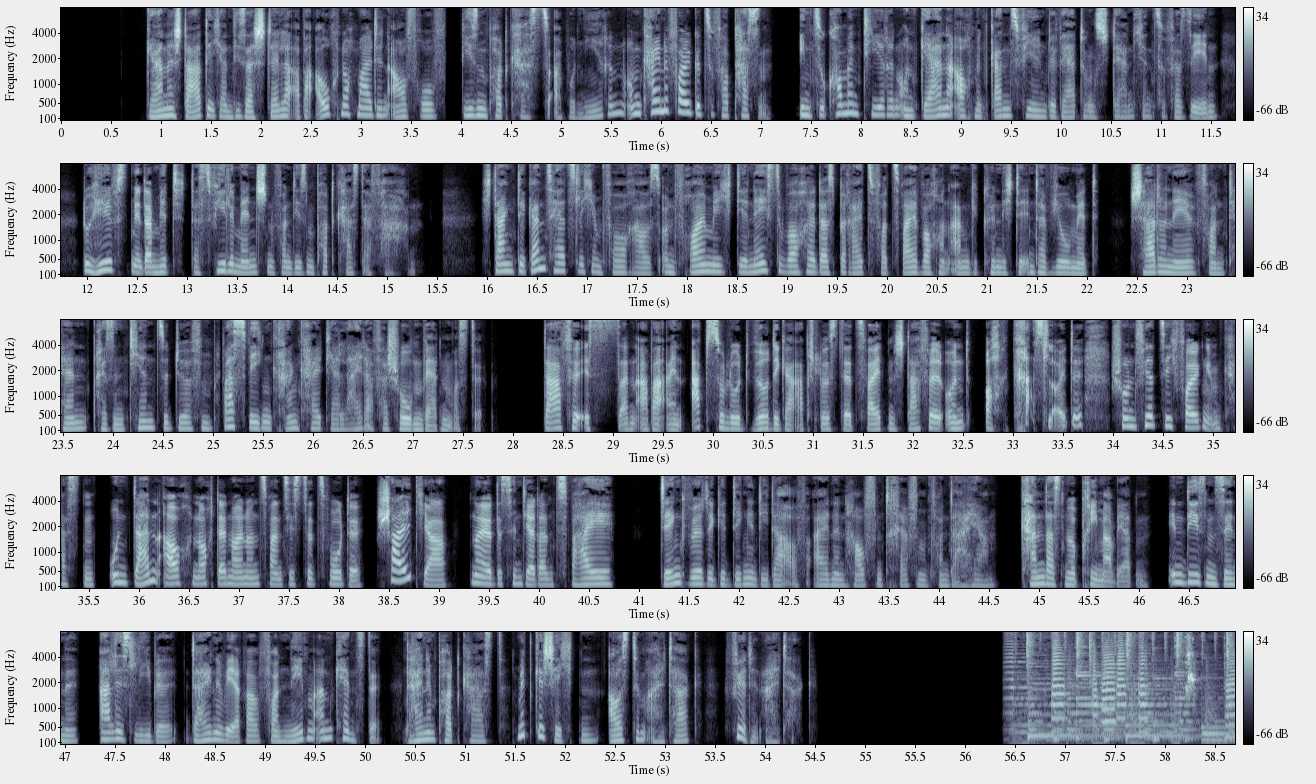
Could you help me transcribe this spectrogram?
Gerne starte ich an dieser Stelle aber auch nochmal den Aufruf, diesen Podcast zu abonnieren, um keine Folge zu verpassen, ihn zu kommentieren und gerne auch mit ganz vielen Bewertungssternchen zu versehen. Du hilfst mir damit, dass viele Menschen von diesem Podcast erfahren. Ich danke dir ganz herzlich im Voraus und freue mich, dir nächste Woche das bereits vor zwei Wochen angekündigte Interview mit Chardonnay Fontaine präsentieren zu dürfen, was wegen Krankheit ja leider verschoben werden musste. Dafür ist es dann aber ein absolut würdiger Abschluss der zweiten Staffel und, ach krass Leute, schon 40 Folgen im Kasten und dann auch noch der 29.2. Schaltjahr. Naja, das sind ja dann zwei denkwürdige Dinge, die da auf einen Haufen treffen. Von daher kann das nur prima werden. In diesem Sinne, alles Liebe, deine Vera von Nebenan kennste, deinem Podcast mit Geschichten aus dem Alltag für den Alltag. Bye.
